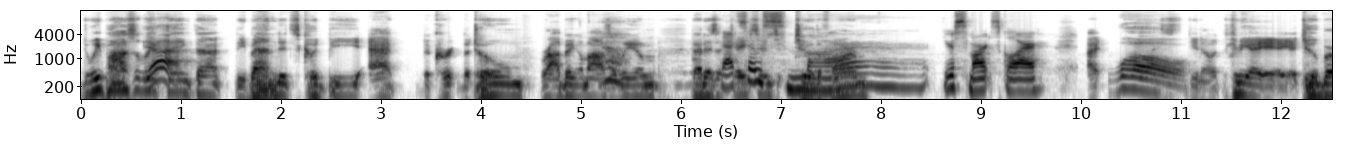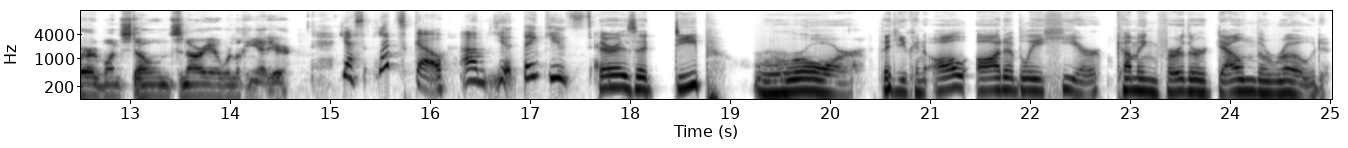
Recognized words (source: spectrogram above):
do we possibly Yeah. think that the bandits could be at the cr- the tomb robbing a mausoleum that is That's so adjacent to the farm? smart. You're smart, Score. Whoa. You know, it could be a, a, a two bird, one stone scenario we're looking at here. Yes, let's go. Um, you, thank you. sir. There is a deep roar that you can all audibly hear coming further down the road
